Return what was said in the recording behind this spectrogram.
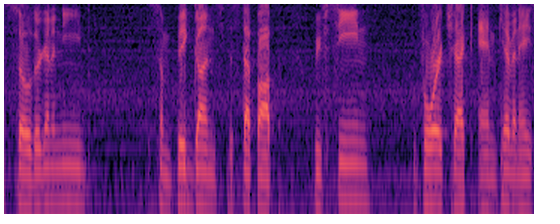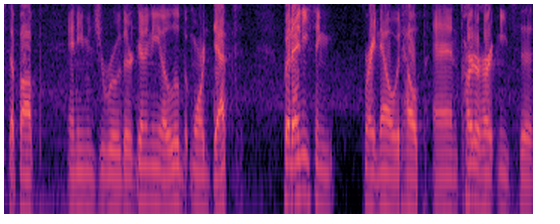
So they're gonna need some big guns to step up. We've seen Voracek and Kevin Hayes step up, and even Giroux. They're gonna need a little bit more depth, but anything right now would help. And Carter Hart needs to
